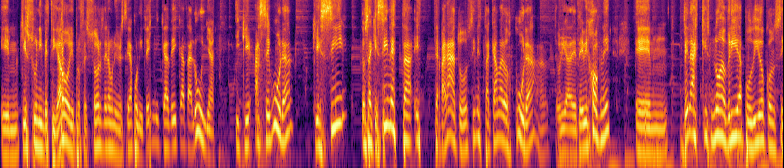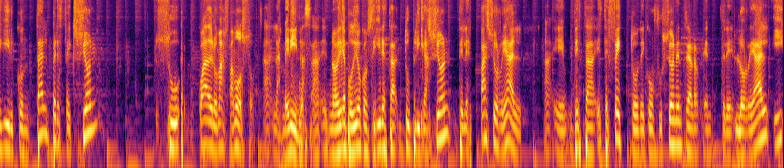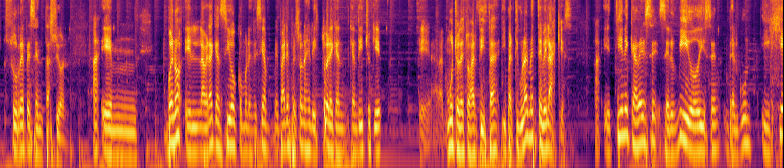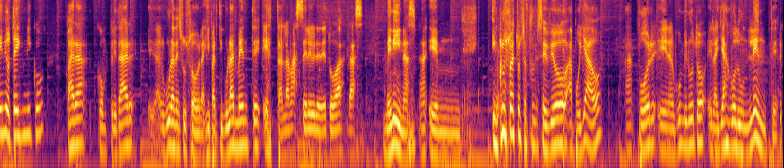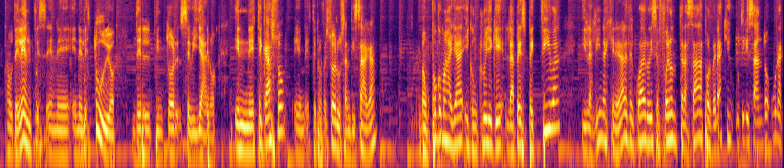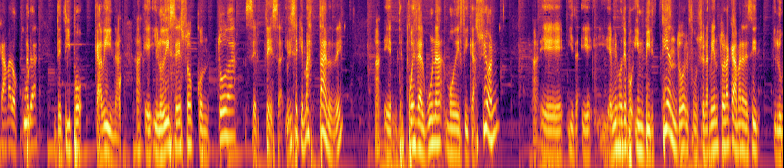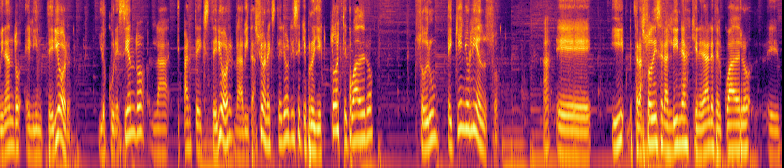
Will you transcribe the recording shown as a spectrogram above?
em, que es un investigador y profesor de la Universidad Politécnica de Cataluña, y que asegura que sí, o sea, que sin esta, este aparato, sin esta cámara oscura, ah, teoría de David Hockney, em, Velázquez no habría podido conseguir con tal perfección su cuadro más famoso, ah, Las Meninas. Ah, eh, no habría podido conseguir esta duplicación del espacio real, eh, de esta, este efecto de confusión entre, entre lo real y su representación. Em, bueno, la verdad que han sido, como les decía, varias personas en la historia que han, dicho que eh, muchos de estos artistas, y particularmente Velázquez, ah, tiene que haberse servido, dicen, de algún ingenio técnico para completar eh, algunas de sus obras, y particularmente esta, la más célebre de todas, las Meninas. Ah, em, incluso esto se, vio apoyado por en algún minuto el hallazgo de un lente o de lentes en, eh, en el estudio del pintor sevillano. En este caso, em, este profesor Usandizaga va un poco más allá y concluye que la perspectiva y las líneas generales del cuadro, dice, fueron trazadas por Velázquez utilizando una cámara oscura de tipo cabina. ¿ah? Eh, y lo dice eso con toda certeza. Y dice que más tarde, ¿ah? eh, después de alguna modificación, Ah, eh, y, al mismo tiempo invirtiendo el funcionamiento de la cámara, es decir, iluminando el interior y oscureciendo la parte exterior, la habitación exterior, dice que proyectó este cuadro sobre un pequeño lienzo ah, eh, y trazó, dice, las líneas generales del cuadro eh,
